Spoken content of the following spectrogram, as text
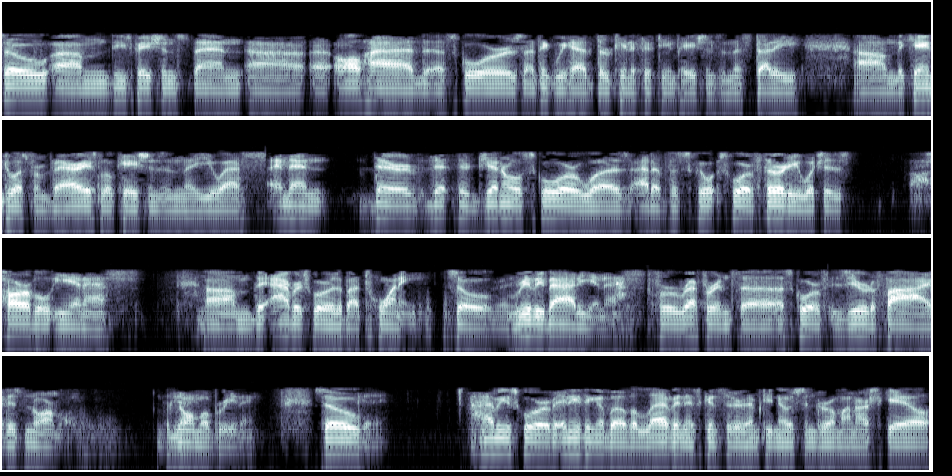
So um, these patients then uh, all had uh, scores. I think we had 13 to 15 patients in the study. Um, they came to us from various locations in the U.S. and then their their, general score was out of a score, score of 30, which is horrible ENS. Um, the average score was about 20, so right. really bad ENS. For reference, uh, a score of zero to five is normal, okay. normal breathing. So okay having a score of anything above 11 is considered empty nose syndrome on our scale,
